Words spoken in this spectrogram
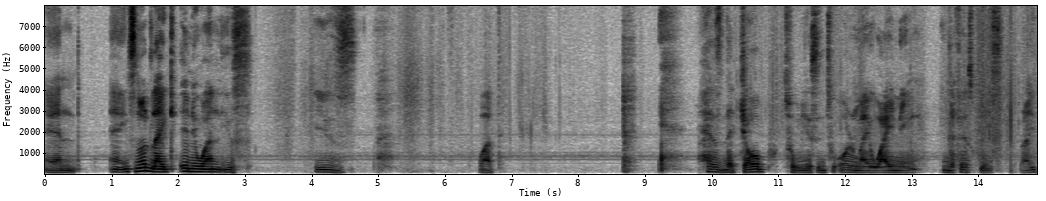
and, and it's not like anyone is is what has the job to listen to all my whining in the first place, right?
